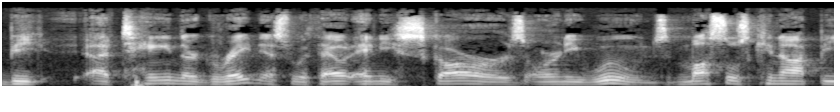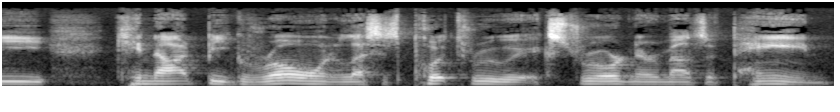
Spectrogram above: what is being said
be, attain their greatness without any scars or any wounds. Muscles cannot be cannot be grown unless it's put through extraordinary amounts of pain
